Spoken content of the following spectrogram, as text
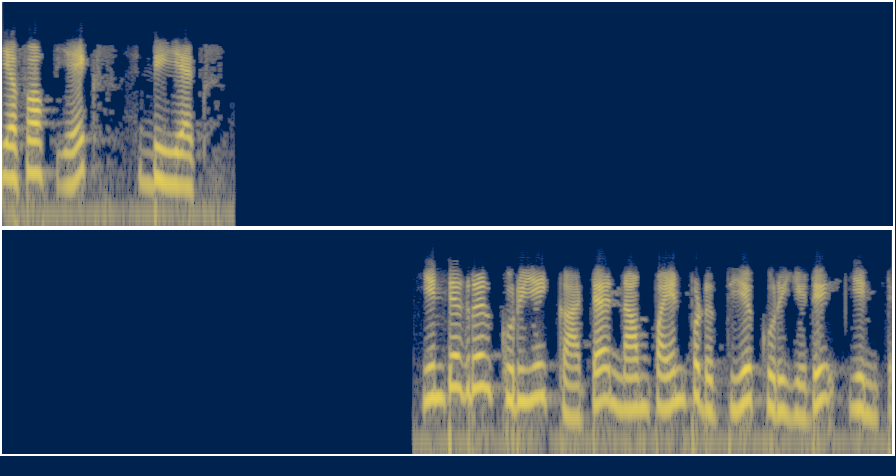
ப் ஒஃப் எக்ஸ் டிஎக்ஸ் இன்டெக்ரல் குறியை காட்ட நாம் பயன்படுத்திய குறியீடு இன்ட்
